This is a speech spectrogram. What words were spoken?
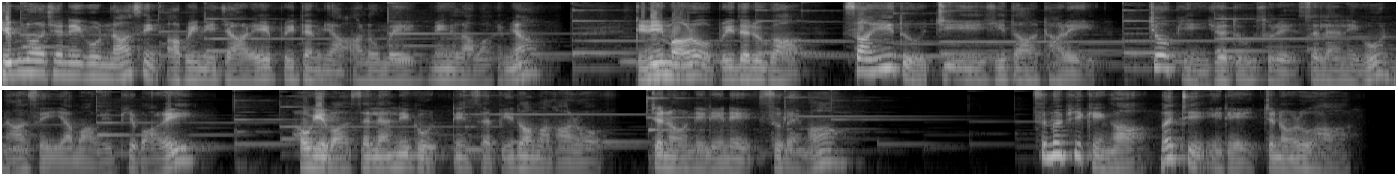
ရှေးဘလော့ channel ကိုနားဆင်အားပေးနေကြတဲ့ပရိသတ်များအားလုံးပဲမင်္ဂလာပါခင်ဗျာဒီနေ့မှာတော့ပရိသတ်တို့ကစာရေးသူကြည်အေးရေးသားထားတဲ့ကြော့ပြင်ရွက်သူဆိုတဲ့ဇာတ်လမ်းလေးကိုနားဆင်ရမှာပဲဖြစ်ပါတယ်ဟုတ်ကဲ့ပါဇာတ်လမ်းလေးကိုတင်ဆက်ပေးသွားမှာကတော့ကျွန်တော်နေလေးနဲ့ဆုလိုက်ပါစမဖြစ်ခင်ကမတ်တင်အေးတဲ့ကျွန်တော်တို့ဟာ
